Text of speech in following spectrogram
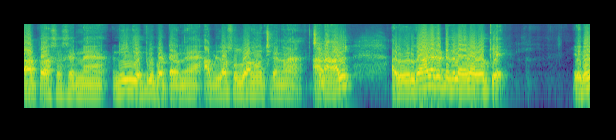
தாட் ப்ராசஸ் என்ன? நீங்க எப்படிப்பட்டவங்க? அப்படிலாம் சொல்லுவாங்கன்னு வச்சுக்கோங்களேன். ஆனால் அது ஒரு காலகட்டத்தில் எல்லாம் ஓகே எது?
